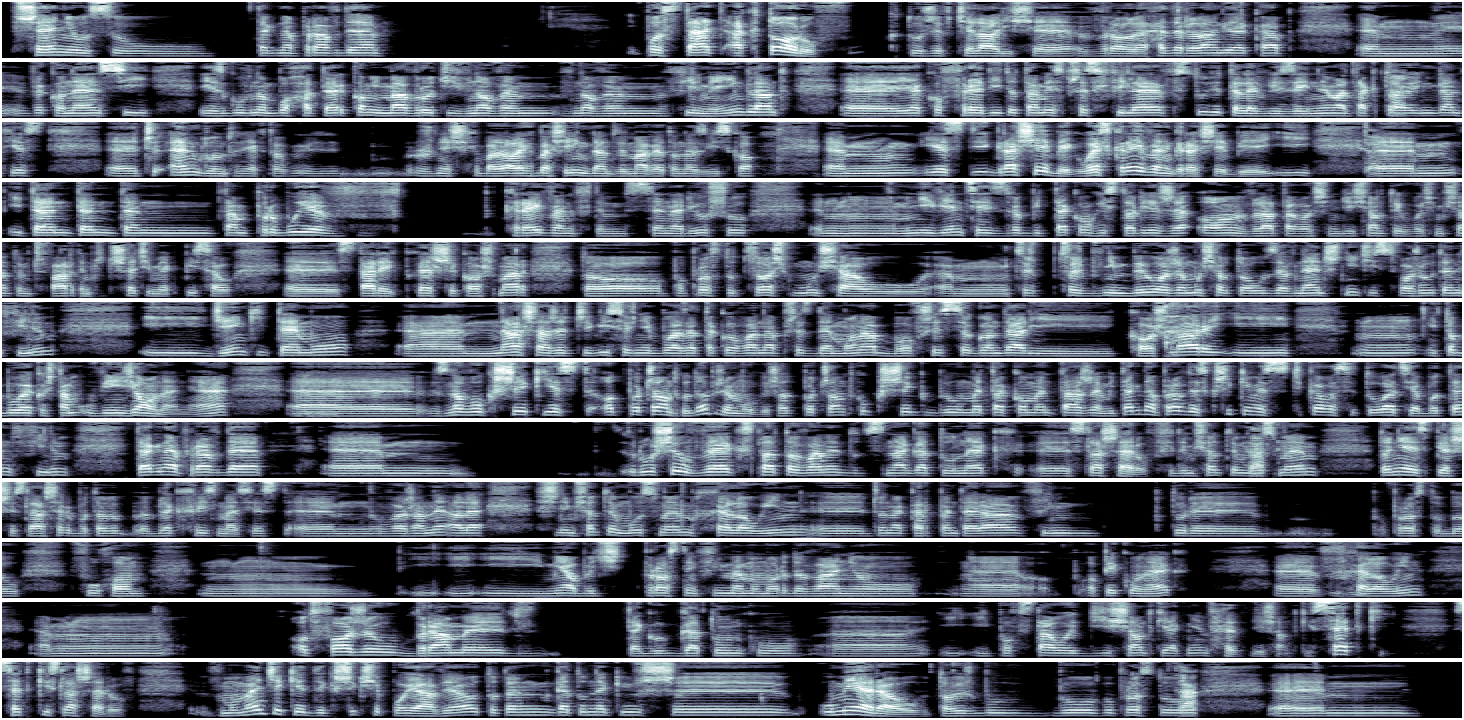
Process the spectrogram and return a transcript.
przeniósł tak naprawdę postać aktorów którzy wcielali się w rolę. Heather Langenkamp w Econency jest główną bohaterką i ma wrócić w nowym, w nowym filmie England. E, jako Freddy to tam jest przez chwilę w studiu telewizyjnym, a tak to tak. England jest, e, czy Englund, jak to e, różnie się chyba, ale chyba się England wymawia to nazwisko. Jest, gra siebie, Wes Craven gra siebie i, tak. i ten, ten, ten tam próbuje w Craven w tym scenariuszu mniej więcej zrobić taką historię, że on w latach 80., w 84 czy 3, jak pisał e, stary pierwszy koszmar, to po prostu coś musiał, coś, coś w nim było, że musiał to uzewnętrznić i stworzył ten film. I dzięki temu nasza rzeczywistość nie była zaatakowana przez demona, bo wszyscy oglądali koszmar i, mm, i to było jakoś tam uwięzione, nie? E, mhm. znowu krzyk jest od początku, dobrze mówisz, od początku krzyk był metakomentarzem i tak naprawdę z krzykiem jest ciekawa sytuacja, bo ten film tak naprawdę ruszył wyeksploatowany do cna gatunek y, slasherów. W 78 tak. to nie jest pierwszy slasher, bo to Black Christmas jest um, uważany, ale w 78 Halloween y, Johna Carpentera, film, który po prostu był fuchą mm, i, i, i, miał być prostym filmem o mordowaniu e, opiekunek e, w mhm. Halloween. otworzył bramy tego gatunku e, i, powstały dziesiątki, jak nie dziesiątki, setki, setki slasherów. W momencie, kiedy krzyk się pojawiał, to ten gatunek już e, umierał. To już był, było po prostu. Tak.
